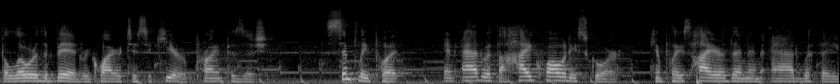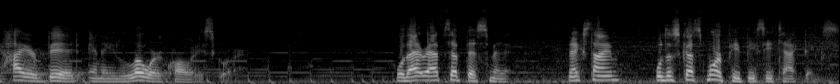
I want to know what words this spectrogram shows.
the lower the bid required to secure prime position. Simply put, an ad with a high quality score can place higher than an ad with a higher bid and a lower quality score. Well, that wraps up this minute. Next time, we'll discuss more PPC tactics.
